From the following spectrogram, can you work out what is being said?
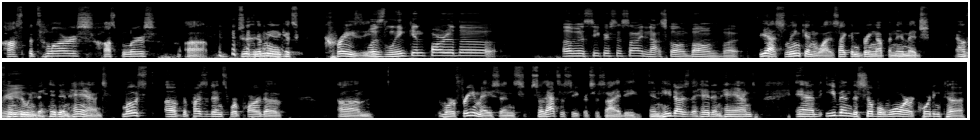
hospitalars, hospitalers. Uh, I mean, it gets crazy. Was Lincoln part of the of a secret society? Not Skull and Bones, but Yes, Lincoln was. I can bring up an image of him doing the hidden hand. Most of the presidents were part of, um, were Freemasons, so that's a secret society. And he does the hidden hand. And even the Civil War, according to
